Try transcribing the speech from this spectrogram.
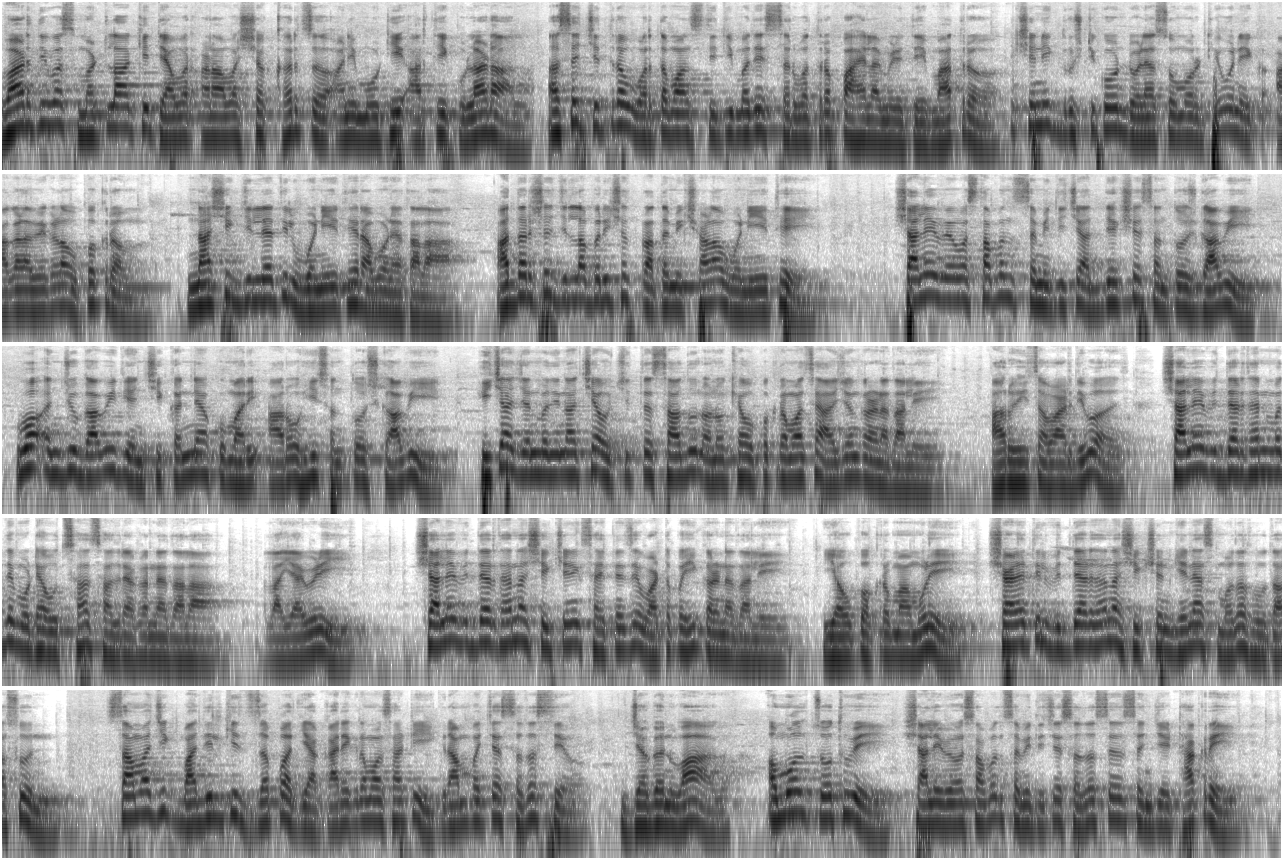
वाढदिवस म्हटला की त्यावर अनावश्यक खर्च आणि मोठी आर्थिक उलाढाल असे चित्र वर्तमान स्थितीमध्ये सर्वत्र पाहायला मिळते. मात्र शैक्षणिक दृष्टिकोन डोळ्यासमोर ठेवून एक आगळा वेगळा उपक्रम नाशिक जिल्ह्यातील वणी येथे राबवण्यात आला. आदर्श जिल्हा परिषद प्राथमिक शाळा वणी येथे. शालेय व्यवस्थापन समितीचे अध्यक्ष संतोष गावित व अंजू गावित यांची कन्या कुमारी आरोही संतोष गावित हिच्या जन्मदिनाचे औचित्य साधून अनोख्या उपक्रमाचे आयोजन करण्यात आले. आरोहीचा वाढदिवस शालेय विद्यार्थ्यांमध्ये मोठ्या उत्साहात साजरा करण्यात आला. आला यावेळी शालेय विद्यार्थ्यांना शैक्षणिक साहित्याचे वाटपही करण्यात आले. या उपक्रमामुळे शाळेतील विद्यार्थ्यांना शिक्षण घेण्यास मदत होत असून सामाजिक बांधिलकी जपत या कार्यक्रमासाठी ग्रामपंचायत सदस्य जगन वाघ अमोल चोथवे शालेय व्यवस्थापन समितीचे सदस्य संजय ठाकरे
